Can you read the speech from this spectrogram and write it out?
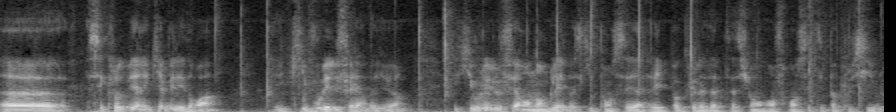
euh, c'est Claude Berry qui avait les droits, et qui voulait le faire d'ailleurs, et qui voulait le faire en anglais, parce qu'il pensait à l'époque que l'adaptation en France n'était pas possible.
